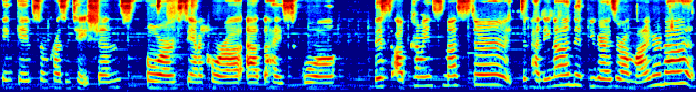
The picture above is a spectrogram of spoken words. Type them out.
think, gave some presentations for Santa Cora at the high school. This upcoming semester, depending on if you guys are online or not,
